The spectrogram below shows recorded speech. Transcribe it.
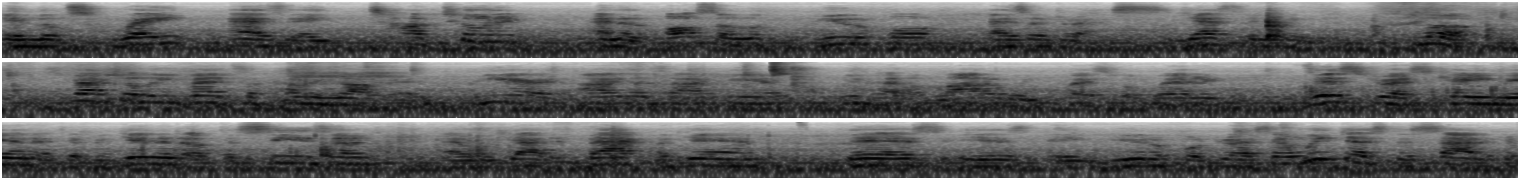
It looks great as a tunic, and it also looks beautiful as a dress. Yes, indeed. Look, special events are coming up, and here at Ida's Idea, we've had a lot of requests for wedding. This dress came in at the beginning of the season, and we got it back again. This is a beautiful dress. And we just decided to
